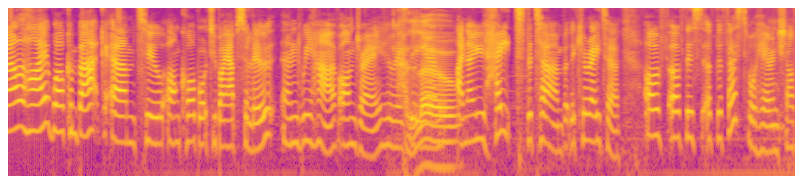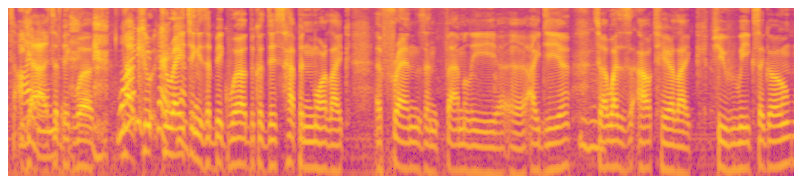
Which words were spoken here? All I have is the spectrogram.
Well, hi, welcome back um, to Encore, brought to you by Absolut, and we have Andre, who is Hello. the. Um, I know you hate the term, but the curator of, of this of the festival here in Shelter Island. Yeah, it's a big word. Why no, did you pick- curating is a big word because this happened more like a friends and family uh, uh, idea. Mm-hmm. So I was out here like a few weeks ago,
